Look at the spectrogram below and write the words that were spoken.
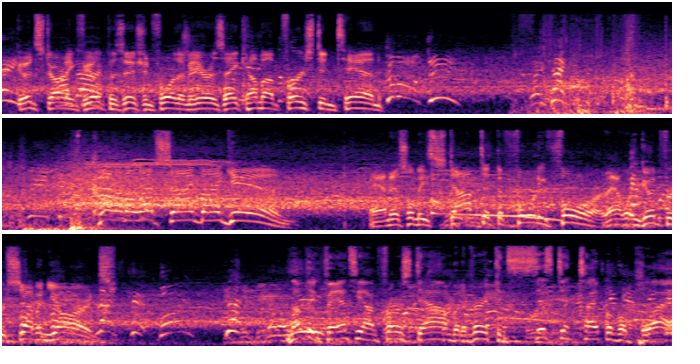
line. Good starting field position for them here as they come up first and 10. Caught on the left side by Ginn. And this will be stopped at the 44. That one good for seven yards. Nothing fancy on first down, but a very consistent type of a play.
